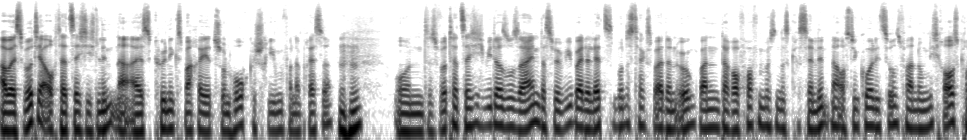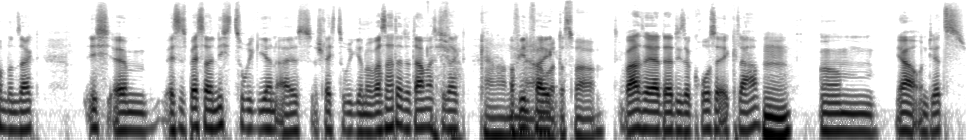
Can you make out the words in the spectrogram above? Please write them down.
Aber es wird ja auch tatsächlich Lindner als Königsmacher jetzt schon hochgeschrieben von der Presse. Mhm. Und es wird tatsächlich wieder so sein, dass wir wie bei der letzten Bundestagswahl dann irgendwann darauf hoffen müssen, dass Christian Lindner aus den Koalitionsverhandlungen nicht rauskommt und sagt, ich, ähm, es ist besser nicht zu regieren als schlecht zu regieren. Oder was hat er da damals gesagt? Keine Ahnung. Auf jeden mehr, Fall- das war. War ja da dieser große Eklat. Hm. Ähm, ja, und jetzt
